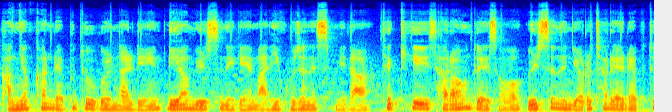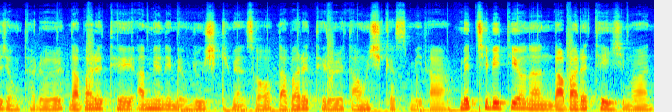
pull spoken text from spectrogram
강력한 레프트훅을 날린 리암 윌슨에게 많이 고전했습니다. 특히 4라운드에서 윌슨은 여러 차례 레프트 정타를 나바레테의 안면에 명중시 키면서 나바레테를 다운시켰습니다. 맷집이 뛰어난 나바레테이지만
